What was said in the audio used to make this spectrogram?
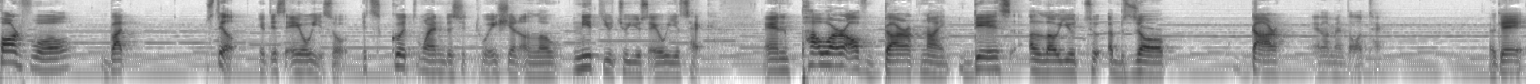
powerful, but still it is AoE, so it's good when the situation allow need you to use AoE attack. and power of Dark Knight. This allow you to absorb dark elemental attack. Okay,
